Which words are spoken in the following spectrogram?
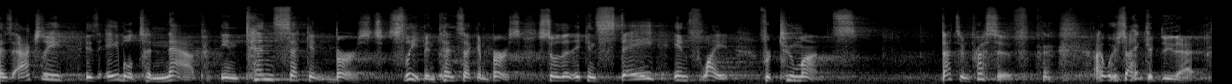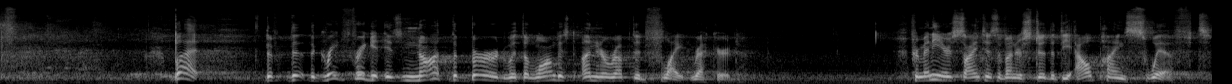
is actually is able to nap in 10 second bursts, sleep in 10 second bursts, so that it can stay in flight for two months. That's impressive. I wish I could do that. But the, the, the, Great Frigate is not the bird with the longest uninterrupted flight record. For many years, scientists have understood that the Alpine Swift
